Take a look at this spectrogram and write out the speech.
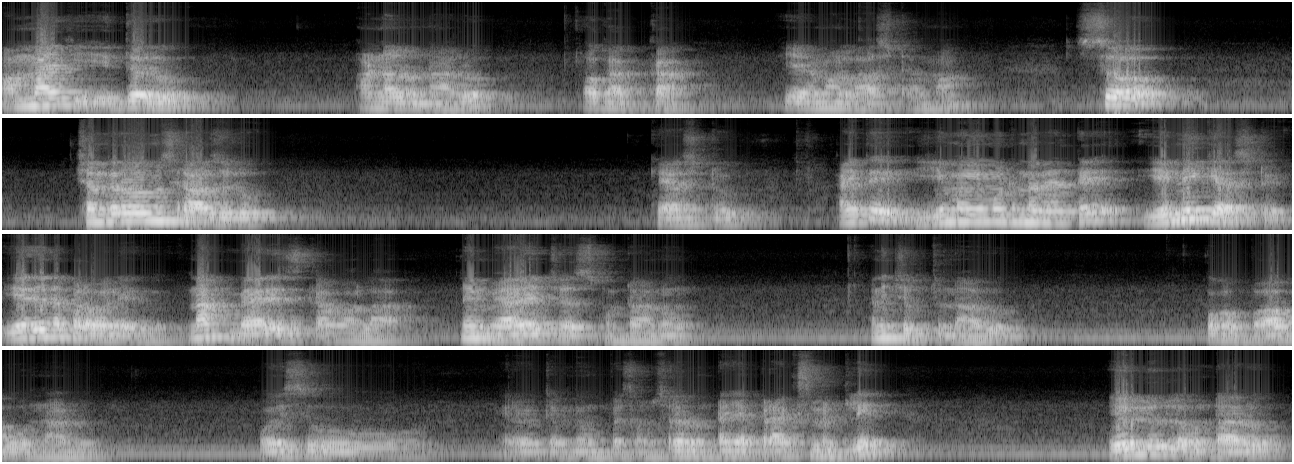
అమ్మాయికి ఇద్దరు అన్నలు ఉన్నారు ఒక అక్క. ఏమా లాస్ట్ అమ్మ. సో చంద్రవంశ రాజులు క్యాస్ట్. అయితే ఈమె ఏమంటున్నారంటే ఎనీ క్యాస్ట్ ఏదైనా పర్వాలేదు. నాకు మ్యారేజ్ కావాలా? నేను మ్యారేజ్ చేసుకుంటాను. అని చెప్తున్నారు. ఒక బాబు ఉన్నాడు. వయసు ఇరవై తొమ్మిది ముప్పై సంవత్సరాలు ఉంటాయి అప్రాక్సిమేట్లీ ఏలూరులో ఉంటారు.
